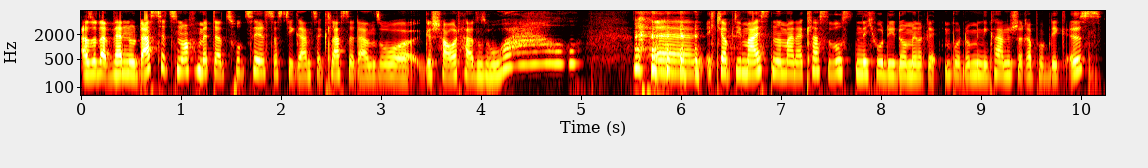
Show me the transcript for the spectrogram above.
Also da, wenn du das jetzt noch mit dazu zählst, dass die ganze Klasse dann so geschaut hat und so, wow. äh, ich glaube, die meisten in meiner Klasse wussten nicht, wo die Domin Dominikanische Republik ist.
